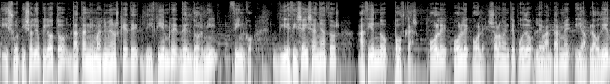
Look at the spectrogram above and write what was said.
y su episodio piloto data ni más ni menos que de diciembre del 2005. 16 añazos haciendo podcast. Ole, ole, ole. Solamente puedo levantarme y aplaudir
